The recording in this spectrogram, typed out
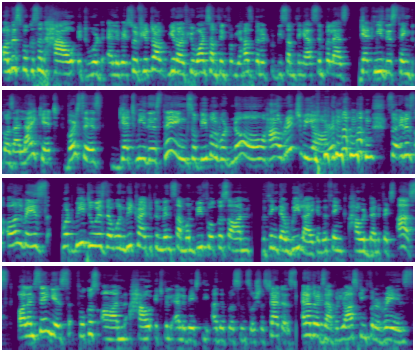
always focus on how it would elevate. So if you talk, you know, if you want something from your husband, it could be something as simple as get me this thing because I like it versus get me this thing so people would know how rich we are. so it is always what we do is that when we try to convince someone, we focus on the thing that we like and the thing how it benefits us. All I'm saying is focus on how it will elevate the other person's social status. Another example, you're asking for a raise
